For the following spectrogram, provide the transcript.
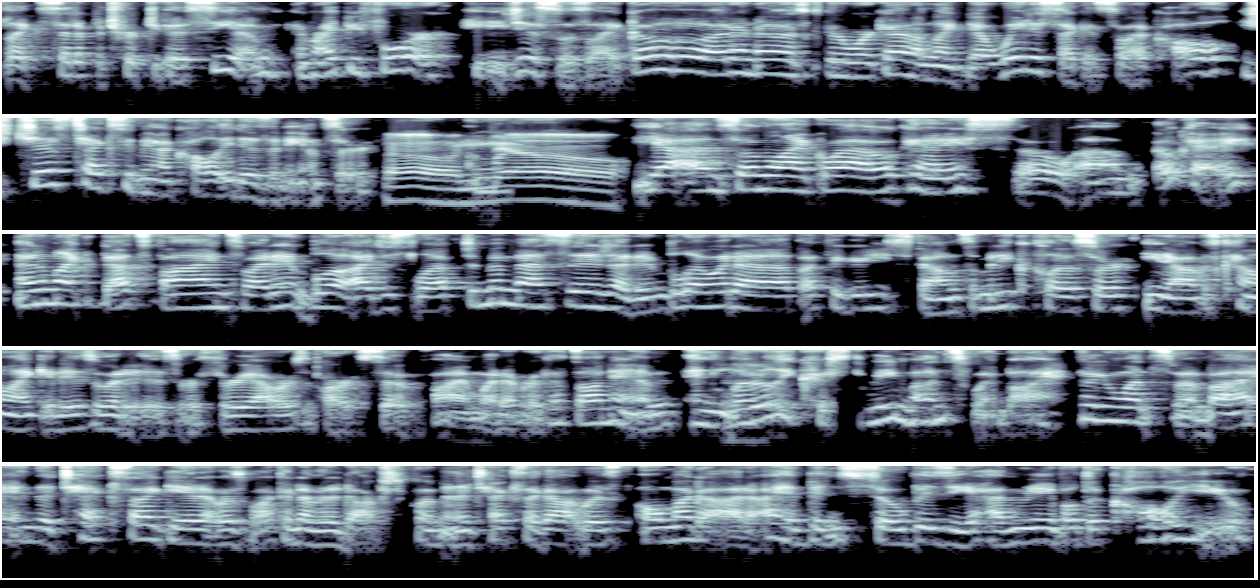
like, set up a trip to go see him. And right before, he just was like, oh, I don't know, it's going to work out. I'm like, no, wait a second. So I call. He's just texted me. I call. He does doesn't answer. Oh no. Yeah. And so I'm like, wow, okay. So, um, okay. And I'm like, that's fine. So I didn't blow, I just left him a message. I didn't blow it up. I figured he just found somebody closer. You know, I was kind of like, it is what it is. We're three hours apart. So fine, whatever. That's on him. And literally, Chris, three months went by. Three months went by. And the text I get, I was walking up at a doctor's appointment. The text I got was, oh my God, I have been so busy. I haven't been able to call you.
